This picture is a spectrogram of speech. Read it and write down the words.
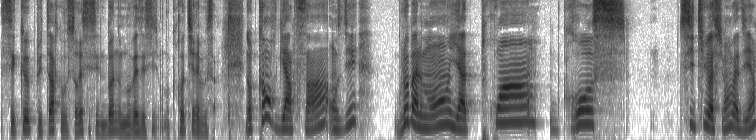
c'est que plus tard que vous saurez si c'est une bonne ou une mauvaise décision. Donc retirez-vous ça. Donc quand on regarde ça, on se dit, globalement, il y a trois grosses situations, on va dire,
